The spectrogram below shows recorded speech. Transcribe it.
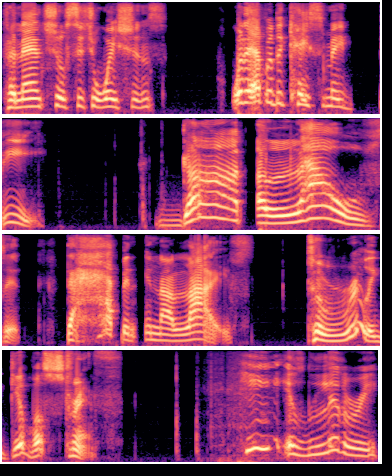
financial situations, whatever the case may be. God allows it to happen in our lives to really give us strength. He is literally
